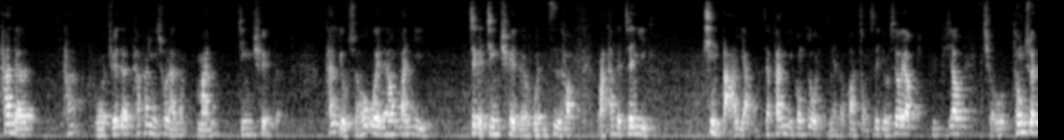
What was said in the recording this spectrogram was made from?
他的他，我觉得他翻译出来呢，蛮精确的。他有时候为了要翻译这个精确的文字哈，把他的争议。信达雅在翻译工作里面的话，总是有时候要比比较求通顺，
